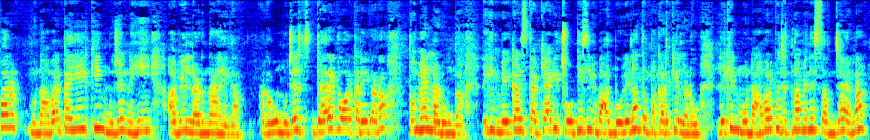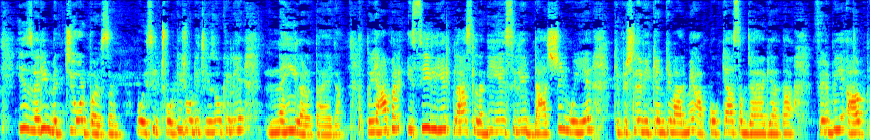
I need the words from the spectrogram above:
पर मुनावर का ये कि मुझे नहीं अभी लड़ना आएगा। अगर वो मुझे डायरेक्ट वॉर करेगा ना तो मैं लड़ूँगा। लेकिन मेकर्स का क्या कि छोटी सी भी बात बोले ना तो पकड़ के लड़ो। लेकिन मुनावर को जितना मैंने समझा है ना he is very mature person वो इसी छोटी छोटी चीज़ों के लिए नहीं लड़ता आएगा। तो यहाँ पर इसीलिए क्लास लगी है, इसीलिए बैशिंग हुई है कि पिछले वीकेंड के बारे में आपको क्या समझाया गया था। फिर भी आप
